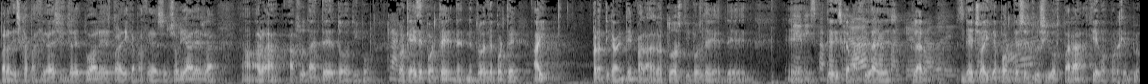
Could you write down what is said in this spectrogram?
para discapacidades intelectuales, para discapacidades sensoriales, habrá absolutamente de todo tipo. Porque hay deporte, dentro del deporte hay prácticamente para los, todos tipos de, de, eh, discapacidades. Claro. De, hecho, hay deportes exclusivos para ciegos, por ejemplo,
